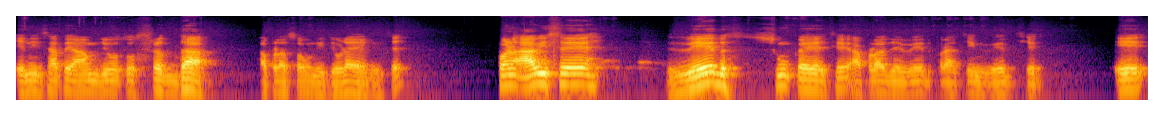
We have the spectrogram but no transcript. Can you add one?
એની સાથે આમ જુઓ તો શ્રદ્ધા આપણા સૌની જોડાયેલી છે. પણ આ વિશે વેદ શું કહે છે? આપણા જે વેદ, પ્રાચીન વેદ છે, એ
